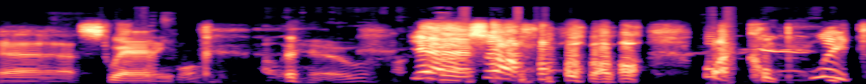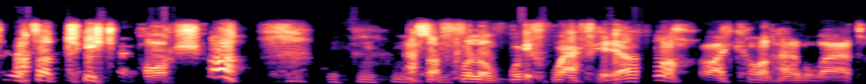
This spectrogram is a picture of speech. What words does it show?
uh swearing. Yes, what a complete a tish posh. That's a full of whiff waff here. Oh, I can't handle that.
